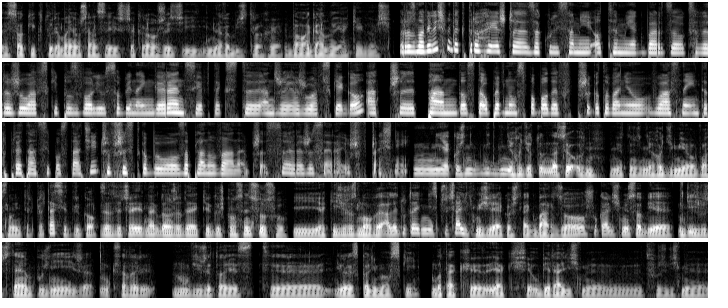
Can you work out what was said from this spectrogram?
e, soki, które mają szansę jeszcze krążyć i, i narobić trochę bałaganu jakiegoś. Rozmawialiśmy tak trochę jeszcze za kulisami o tym, jak bardzo Ksawery Żuławski pozwolił sobie na ingerencję w tekst Andrzeja Żuławskiego. A czy pan dostał pewną swobodę w przygotowaniu własnej interpretacji postaci? Czy wszystko było zaplanowane przez reżysera już wcześniej? Mi jakoś nig- nigdy nie chodzi o to, znaczy o, nie, nie chodzi mi o własną interpretację, tylko zazwyczaj jednak dążę do jakiegoś konsensusu i jakiejś rozmowy, ale tutaj nie sprzeczaliśmy się jakoś tak bardzo. Szukaliśmy sobie, gdzieś wyczytałem później, że Ksawery mówi, że to jest e, Jurek Kolimowski, bo tak e, jak się ubieraliśmy, e, tworzyliśmy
